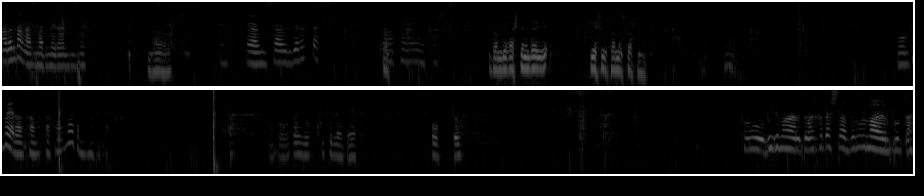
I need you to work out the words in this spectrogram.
Karın da kazmadım herhalde bize. Ha, Eğer misafir gelirse salata yapar. Buradan birkaç tane de ye- yeşil sarımsak var. Oldu mu herhalde samırsak olmadı mı bize? Burada yok kütülede hep. Koptu. Bu bilim ağrıdı arkadaşlar durulmuyor burada.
